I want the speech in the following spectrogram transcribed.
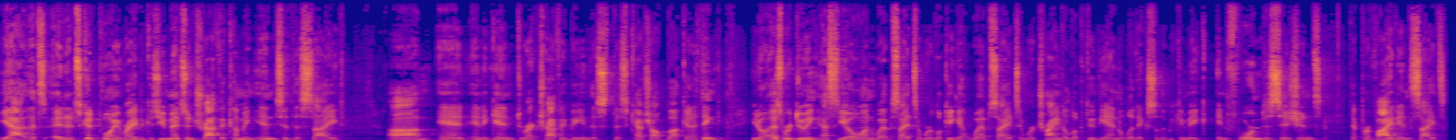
Yeah, that's and it's a good point, right? Because you mentioned traffic coming into the site. Um, and and again, direct traffic being this this catch-all bucket. I think you know as we're doing SEO on websites and we're looking at websites and we're trying to look through the analytics so that we can make informed decisions that provide insights.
